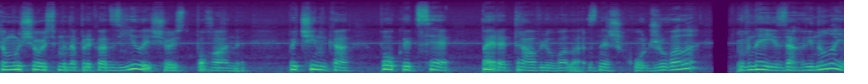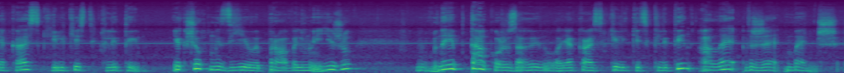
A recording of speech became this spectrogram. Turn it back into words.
Тому що ось ми, наприклад, з'їли щось погане. Печінка, поки це перетравлювала, знешкоджувала, в неї загинула якась кількість клітин. Якщо б ми з'їли правильну їжу, в неї б також загинула якась кількість клітин, але вже менше.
